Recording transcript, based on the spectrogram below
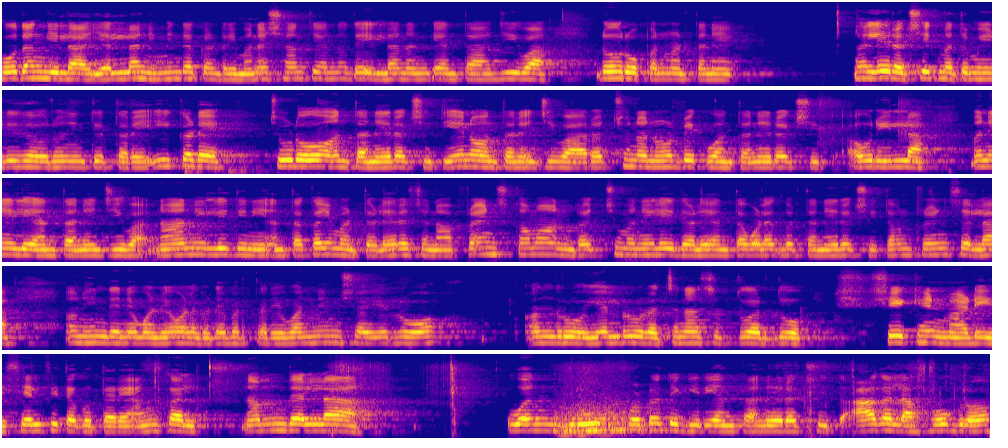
ಹೋದಂಗಿಲ್ಲ, ಎಲ್ಲ ನಿಮ್ಮಿಂದ ಕಣ್ರಿ, ಮನಃಶಾಂತಿ ಅನ್ನೋದೇ ಇಲ್ಲ ನನಗೆ ಅಂತ ಜೀವ ಡೋರ್ ಓಪನ್ ಮಾಡ್ತಾನೆ. ಅಲ್ಲೇ ರಕ್ಷಿತ್ ಮತ್ತು ಮೀಡಿಯಾದವರು ನಿಂತಿರ್ತಾರೆ. ಈ ಕಡೆ ಚೂಡೋ ಅಂತಾನೆ ರಕ್ಷಿತ್, ಏನೋ ಅಂತಾನೆ ಜೀವ, ರಚ್ಚುನ ನೋಡಬೇಕು ಅಂತಾನೆ ರಕ್ಷಿತ್ ಅವರಿಲ್ಲ ಮನೇಲಿ ಅಂತಾನೆ ಜೀವ, ನಾನು ಇಲ್ಲಿದ್ದೀನಿ ಅಂತ ಕೈ ಮಾಡ್ತಾಳೆ ರಚನಾ ಫ್ರೆಂಡ್ಸ್ ಕಮಾನ್ ರಚ್ಚು ಮನೇಲೇ ಇದ್ದಾಳೆ ಅಂತ ಒಳಗೆ ಬರ್ತಾನೆ ರಕ್ಷಿತ್, ಅವ್ನ ಫ್ರೆಂಡ್ಸ್ ಎಲ್ಲ ಅವ್ನ ಹಿಂದೆನೇ ಮನೆ ಒಳಗಡೆ ಬರ್ತಾರೆ, ಒಂದು ನಿಮಿಷ ಇರೋ ಅಂದರು ಎಲ್ಲರೂ ರಚನಾ ಸುತ್ತುವರೆದು ಶೇಕ್ ಹ್ಯಾಂಡ್ ಮಾಡಿ ಸೆಲ್ಫಿ ತಗೋತಾರೆ ಅಂಕಲ್ ನಮ್ಮದೆಲ್ಲ ಒಂದು ಗ್ರೂಪ್ ಫೋಟೋ ತೆಗೀರಿ ಅಂತಾನೆ ರಕ್ಷಿತ್. ಆಗಲ್ಲ, ಹೋಗ್ರೋ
